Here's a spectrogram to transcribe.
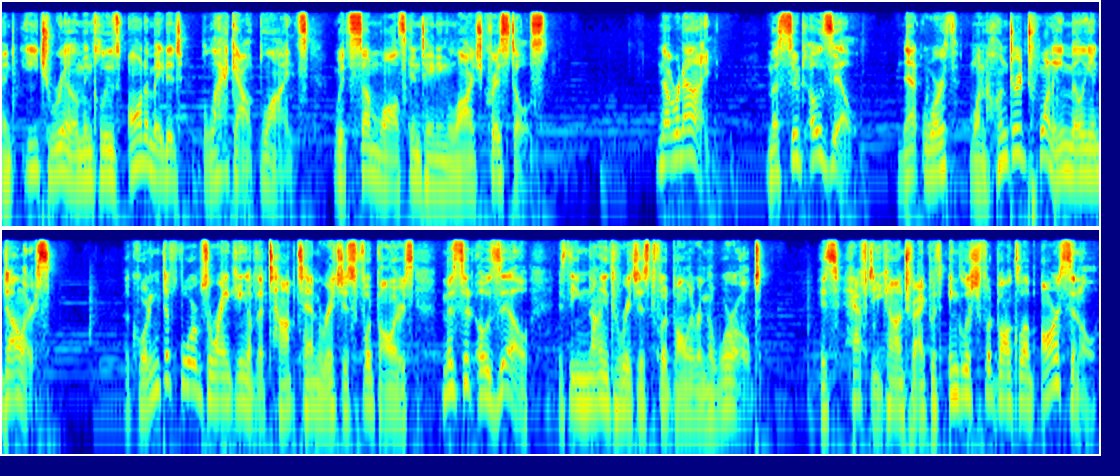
and each room includes automated blackout blinds, with some walls containing large crystals. Number 9. Mesut Ozil, net worth $120 million. According to Forbes' ranking of the top 10 richest footballers, Mesut Ozil is the ninth richest footballer in the world. His hefty contract with English football club Arsenal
